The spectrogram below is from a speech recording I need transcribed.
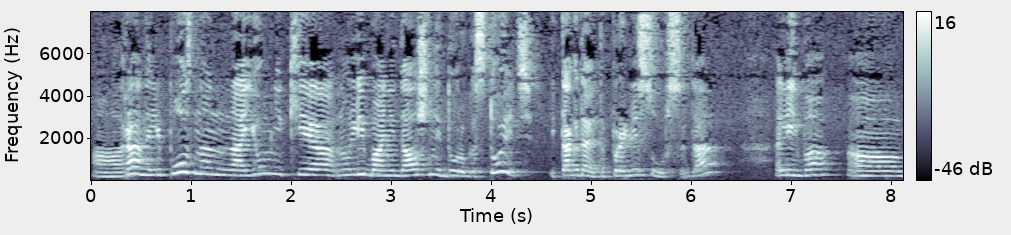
А, рано или поздно наемники, ну, либо они должны дорого стоить, и тогда это про ресурсы, да, либо э,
